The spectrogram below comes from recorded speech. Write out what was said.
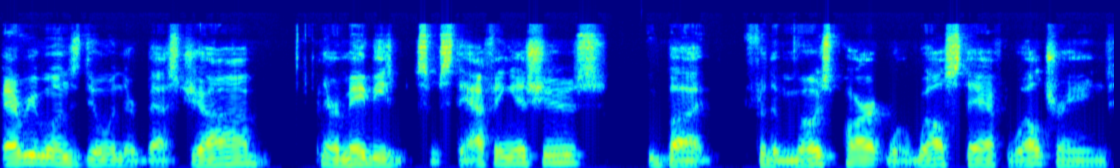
everyone's doing their best job. There may be some staffing issues, but for the most part, we're well staffed, well trained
